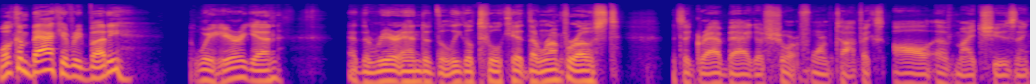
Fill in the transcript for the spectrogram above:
Welcome back, everybody. We're here again at the rear end of the legal toolkit, the rump roast. It's a grab bag of short form topics, all of my choosing.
